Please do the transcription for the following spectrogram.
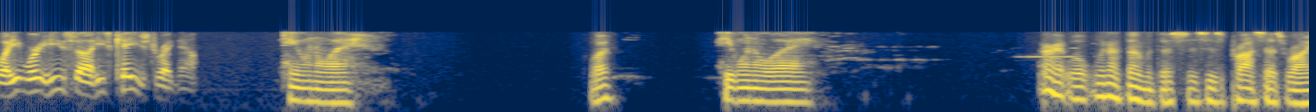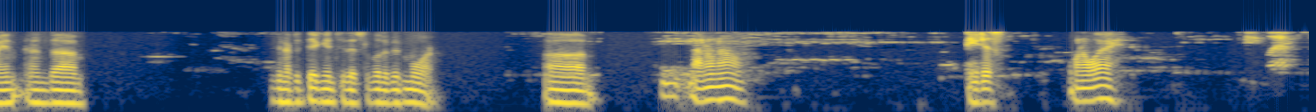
Well, he we're, he's uh, he's caged right now. He went away. What? He went away. All right. Well, we're not done with this. This is a process, Ryan, and um, we're gonna have to dig into this a little bit more. Um, I don't know. He just went away. He left.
